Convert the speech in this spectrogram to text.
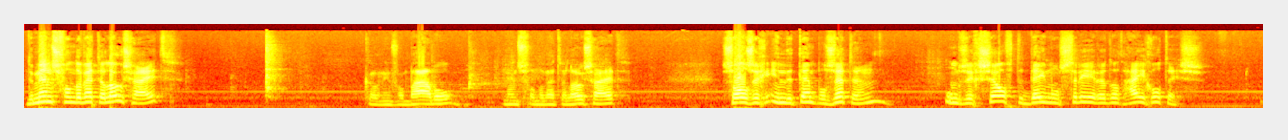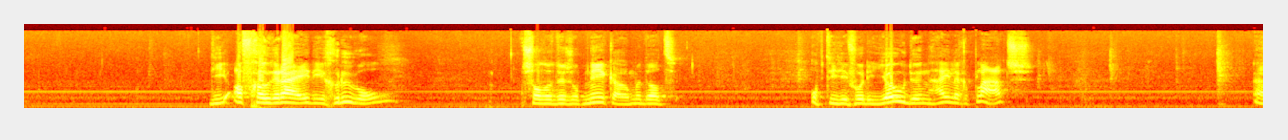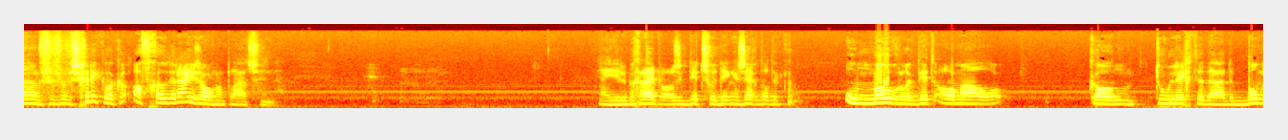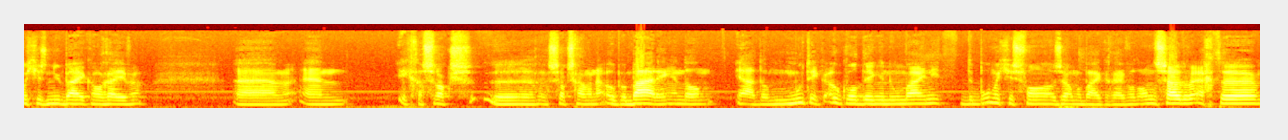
De mens van de wetteloosheid, koning van Babel, mens van de wetteloosheid, zal zich in de tempel zetten om zichzelf te demonstreren dat hij God is. Die afgoderij, die gruwel, zal er dus op neerkomen dat op die voor de Joden heilige plaats een verschrikkelijke afgoderij zal gaan plaatsvinden. Ja, jullie begrijpen als ik dit soort dingen zeg dat ik onmogelijk dit allemaal kan toelichten, daar de bonnetjes nu bij kan geven. Um, en ik ga straks, uh, straks gaan we naar openbaring en dan, ja, dan moet ik ook wel dingen doen waar je niet de bonnetjes van zomaar bij kan geven. Want anders zouden we echt uh,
